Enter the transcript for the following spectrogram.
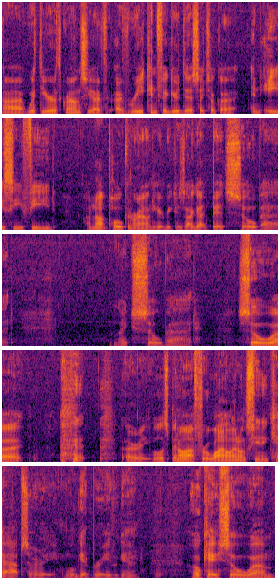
uh, with the earth ground. See, I've, I've reconfigured this. I took a, an AC feed. I'm not poking around here because I got bit so bad. Like, so bad. So, uh, All right. Well, it's been off for a while. I don't see any caps. All right. We'll get brave again. Okay. So, um,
